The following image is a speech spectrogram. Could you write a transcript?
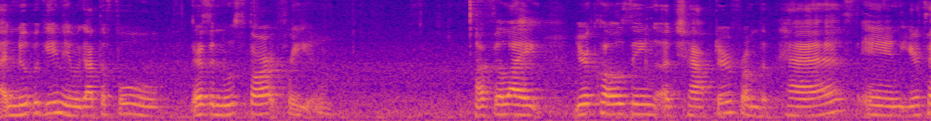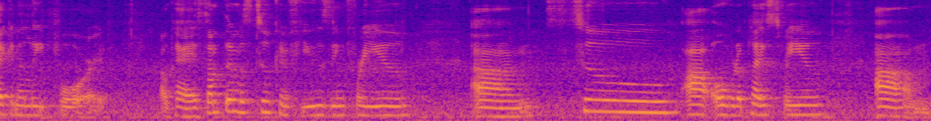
a new beginning. We got the Fool. There's a new start for you. I feel like you're closing a chapter from the past and you're taking a leap forward. Okay, something was too confusing for you, um, too all over the place for you. Um,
